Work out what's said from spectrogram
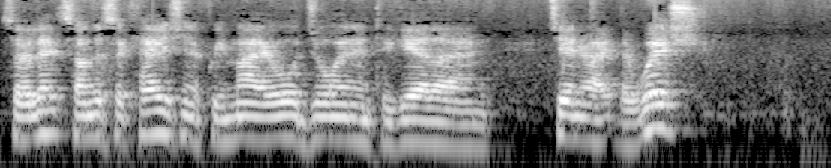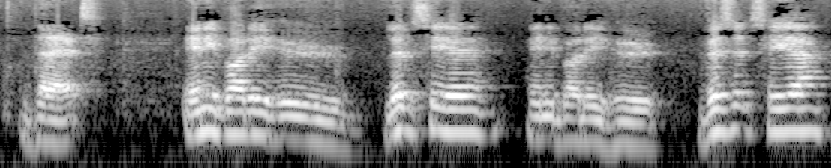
So let's, on this occasion, if we may, all join in together and generate the wish that Anybody who lives here, anybody who visits here,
